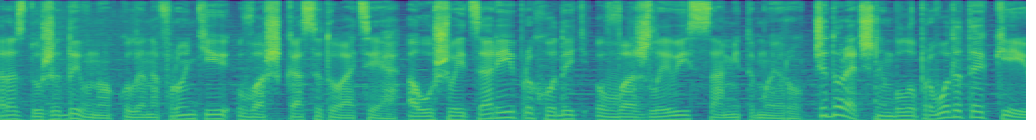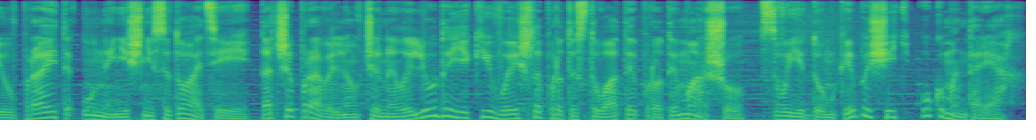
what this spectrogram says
зараз дуже дивно, коли на фронті важка ситуація. А у Швейцарії проходить важливий саміт миру. Чи доречним було проводити Київ Прайд у нинішній ситуації? Та чи правильно вчинили люди, які вийшли протестувати проти маршу? Свої думки пишіть у коментарях.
